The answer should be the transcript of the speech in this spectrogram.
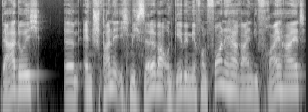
Dadurch ähm, entspanne ich mich selber und gebe mir von vornherein die Freiheit,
